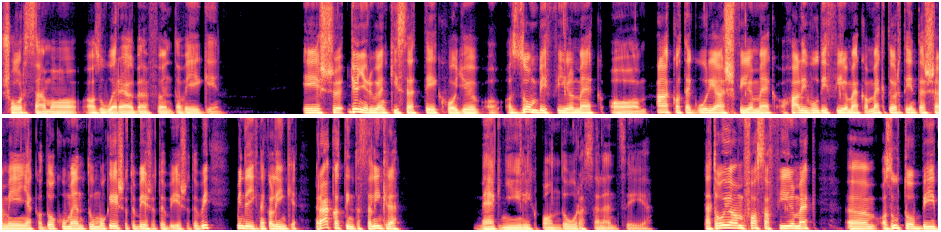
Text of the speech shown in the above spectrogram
sorszáma az URL-ben fönt a végén. És gyönyörűen kiszedték, hogy a, a zombi filmek, a A-kategóriás filmek, a hollywoodi filmek, a megtörtént események, a dokumentumok, és a többi, és a többi, és a többi, mindegyiknek a linkje. Rákattintasz a linkre, megnyílik Pandora szelencéje. Tehát olyan fasz a filmek az utóbbi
